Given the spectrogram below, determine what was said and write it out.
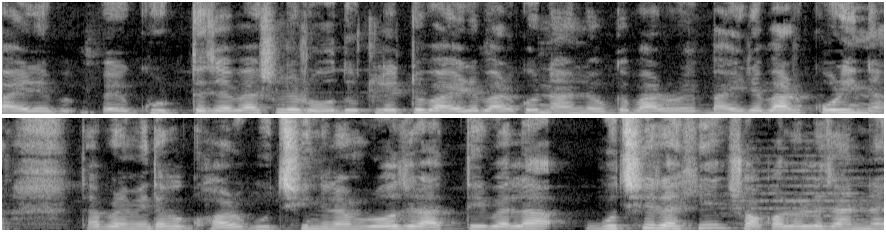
বাইরে ঘুরতে যাবে। আসলে রোদ উঠলে একটু বাইরে বার করি, নাহলে ওকে বার, বাইরে বার করি না। তারপরে আমি দেখো ঘর গুছিয়ে নিলাম। রোজ রাত্রিবেলা গুছিয়ে রাখি সকাল হলে জানি না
